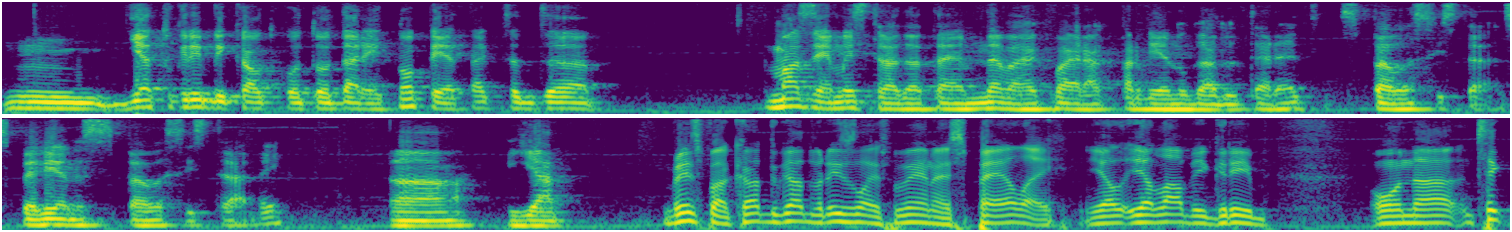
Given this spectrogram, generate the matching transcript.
mm, ja tu gribi kaut ko darīt nopietnāk, tad uh, maziem izstrādātājiem nevajag vairāk par vienu gadu terēt spēles izstrādē, pie vienas spēles izstrādē. Uh, jā. Principā katru gadu var izlaist pa vienai spēlei, ja, ja labi grib. Un, uh, cik,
